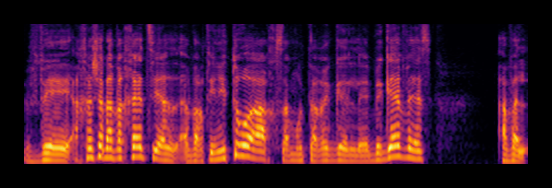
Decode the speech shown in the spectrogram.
ואחרי שנה וחצי עברתי ניתוח, שמו את הרגל אה, בגבס, אבל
